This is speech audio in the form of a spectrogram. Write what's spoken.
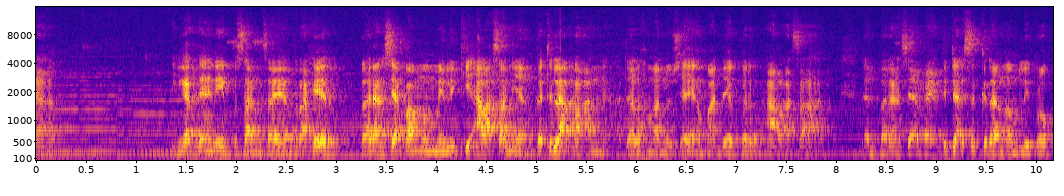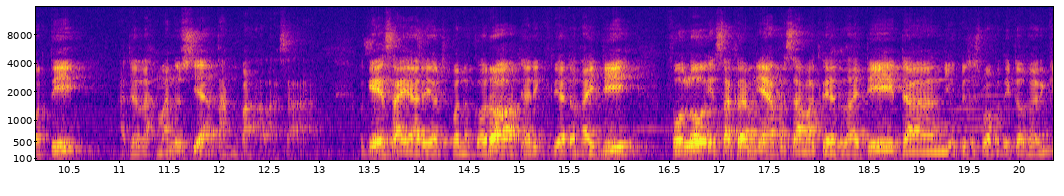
Nah ingat ya ini pesan saya yang terakhir. Barang siapa memiliki alasan yang kedelapan adalah manusia yang pandai beralasan. Dan barang siapa yang tidak segera membeli properti adalah manusia tanpa alasan. Oke saya Rio Diponegoro dari Gria.id follow Instagramnya bersama Gria.id dan yukbisnisproperty.org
